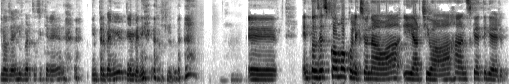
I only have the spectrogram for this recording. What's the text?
No sé, Gilberto, si quiere intervenir, bienvenido. eh, entonces, ¿cómo coleccionaba y archivaba Hans Kettiger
